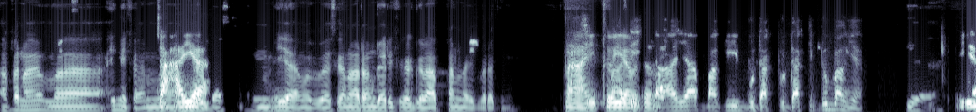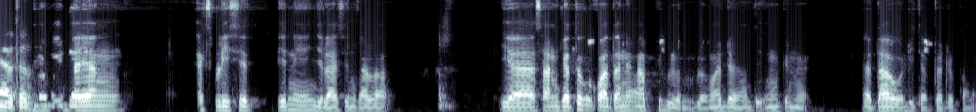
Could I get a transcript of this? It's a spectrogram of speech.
apa namanya me- ini kan Cahaya. membebaskan- iya membebaskan orang dari kegelapan lah ibaratnya. Nah, itu ya betul. cahaya bagi budak-budak itu bang ya. Iya betul. Belum ada yang eksplisit ini jelasin kalau ya Sun God tuh kekuatannya api belum belum ada nanti mungkin nggak nggak tahu di chapter depan.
